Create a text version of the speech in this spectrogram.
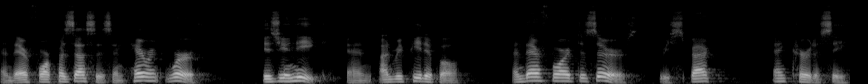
and therefore possesses inherent worth, is unique and unrepeatable, and therefore deserves respect and courtesy.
